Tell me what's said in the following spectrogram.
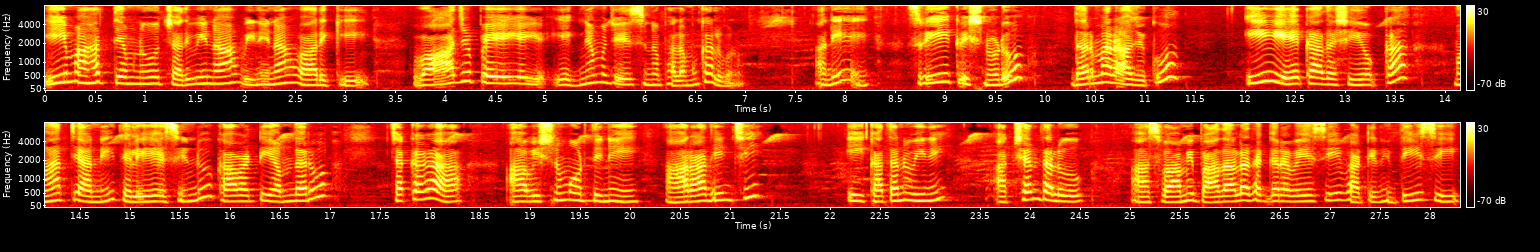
ఈ మహత్యంను చదివినా వినినా వారికి వాజపేయ యజ్ఞము చేసిన ఫలము కలుగును. అని శ్రీకృష్ణుడు ధర్మరాజుకు ఈ ఏకాదశి యొక్క మహత్యాన్ని తెలియజేసిండు. కాబట్టి అందరూ చక్కగా ఆ విష్ణుమూర్తిని ఆరాధించి ఈ కథను విని అక్షంతలు ఆ స్వామి పాదాల దగ్గర వేసి వాటిని తీసి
